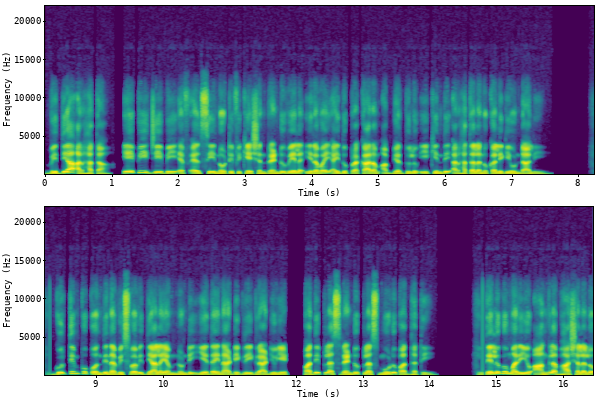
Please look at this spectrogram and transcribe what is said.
విద్యా అర్హత. ఏపీజీబీఎఫ్ఎల్సి నోటిఫికేషన్ రెండు వేల ఇరవై ఐదు ప్రకారం అభ్యర్థులు ఈ కింది అర్హతలను కలిగి ఉండాలి. గుర్తింపు పొందిన విశ్వవిద్యాలయం నుండి ఏదైనా డిగ్రీ గ్రాడ్యుయేట్ పది ప్లస్ రెండు ప్లస్ మూడు పద్ధతి. తెలుగు మరియు ఆంగ్ల భాషలలో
